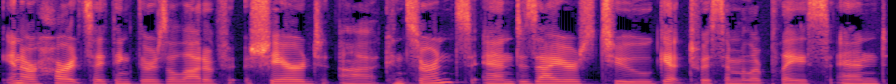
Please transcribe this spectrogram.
in our hearts, I think there's a lot of shared uh, concerns and desires to get to a similar place. And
